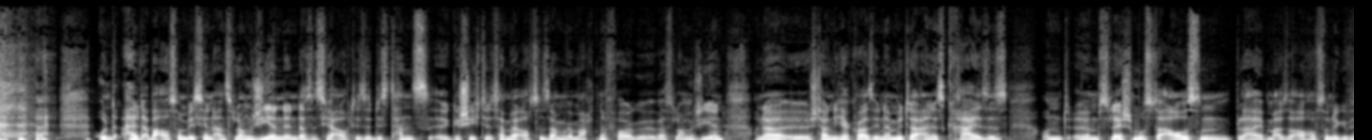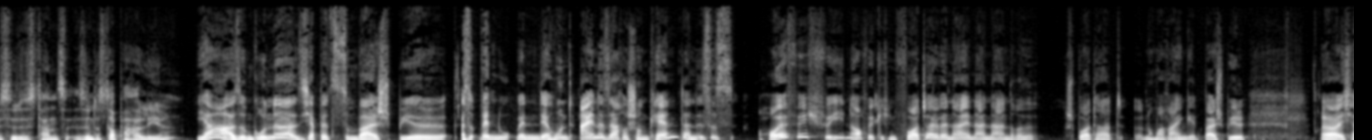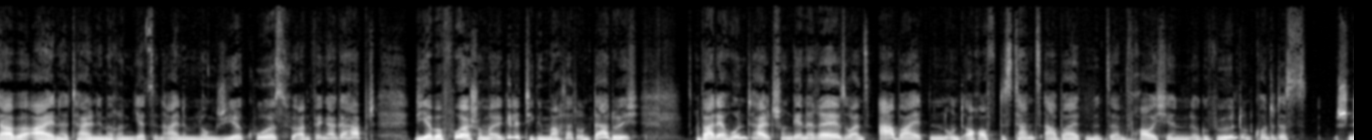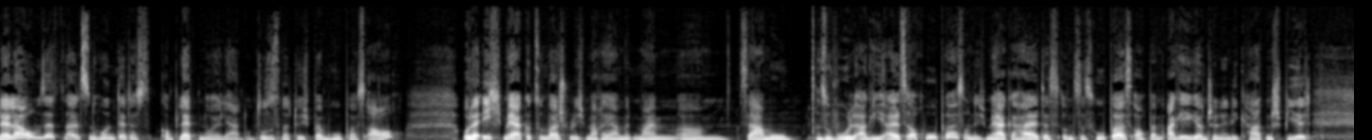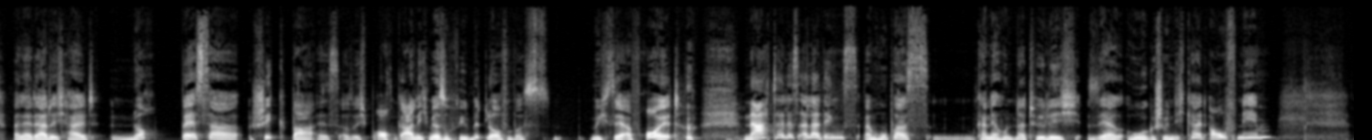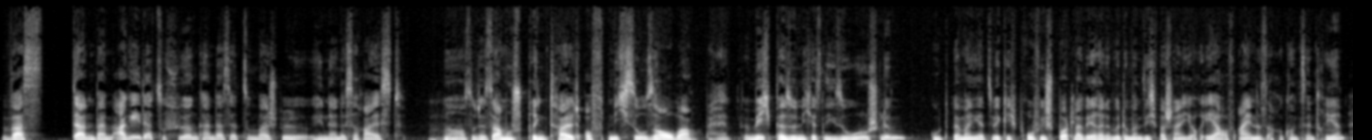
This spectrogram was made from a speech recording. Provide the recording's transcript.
und halt aber auch so ein bisschen ans Longieren, denn das ist ja auch diese Distanzgeschichte. Das haben wir auch zusammen gemacht, eine Folge übers Longieren. Und da äh, stand ich ja quasi in der Mitte eines Kreises und ähm, Slash musste außen bleiben, also auch auf so eine gewisse Distanz. Sind es da Parallelen? Ja, also im Grunde, also ich habe jetzt zum Beispiel, also wenn du, wenn der Hund eine Sache schon kennt, dann ist es häufig für ihn auch wirklich ein Vorteil, wenn er in eine andere Sportart nochmal reingeht. Beispiel, äh, ich habe eine Teilnehmerin jetzt in einem Longierkurs für Anfänger gehabt, die aber vorher schon mal Agility gemacht hat und dadurch war der Hund halt schon generell so ans Arbeiten und auch auf Distanzarbeiten mit seinem Frauchen äh, gewöhnt und konnte das schneller umsetzen als ein Hund, der das komplett neu lernt. Und so ist es natürlich beim Hoopers auch. Oder ich merke zum Beispiel, ich mache ja mit meinem ähm, Samu sowohl Agi als auch Hoopers und ich merke halt, dass uns das Hoopers auch beim Agi ganz schön in die Karten spielt, weil er dadurch halt noch besser schickbar ist. Also ich brauche gar nicht mehr so viel mitlaufen, was mich sehr erfreut. Mhm. Nachteil ist allerdings, beim Hoopers kann der Hund natürlich sehr hohe Geschwindigkeit aufnehmen, was dann beim Agi dazu führen kann, dass er zum Beispiel Hindernisse reißt. Mhm. Also der Samu springt halt oft nicht so sauber. Für mich persönlich jetzt nicht so schlimm. Gut, wenn man jetzt wirklich Profisportler wäre, dann würde man sich wahrscheinlich auch eher auf eine Sache konzentrieren.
